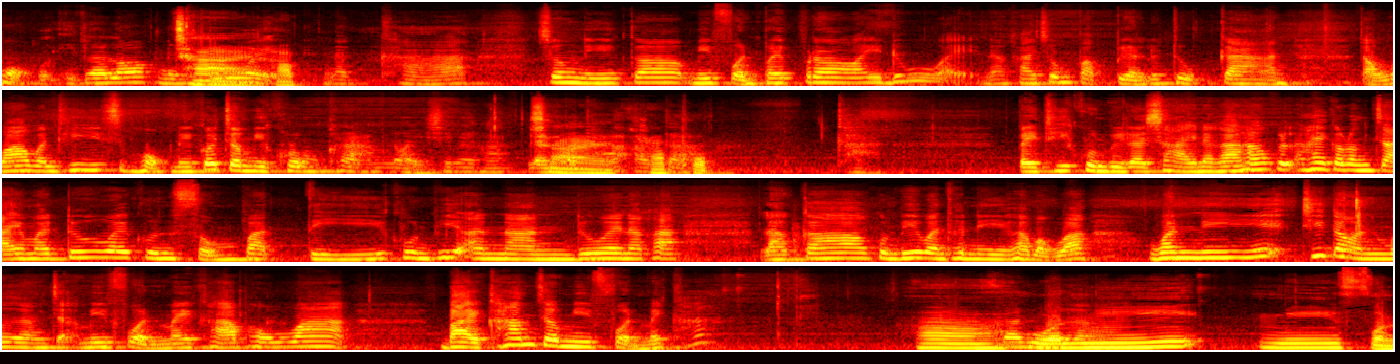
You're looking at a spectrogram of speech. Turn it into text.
26 อีกระลอกหนึ่งใช่ด้วยครับนะคะ ช่วงนี้ก็มีฝนปล่อยๆด้วยนะคะ ช่วงปรับเปลี่ยนฤดูกาลแต่ว่าวันที่ 26 นี้ก็จะมีโครมครามหน่อยใช่ไหมคะแรงใช่ปะทะอาครับกาศผมค่ะ ไปที่คุณวีรชัยนะคะให้ให้กำลังใจมาด้วยคุณสมบัติตีคุณพี่อนันต์ด้วยนะคะ แล้วก็คุณพี่วันธนีค่ะบอกว่า วันนี้ที่ดอนเมืองจะมีฝนไหมคะ เพราะว่าบ่ายค่ำจะมีฝนไหมคะอ่าด้านเมืองวันนี้ มีฝน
